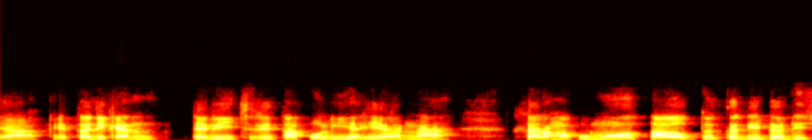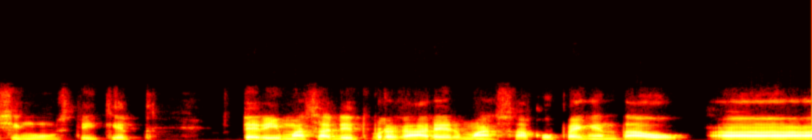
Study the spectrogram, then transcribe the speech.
Ya, kayak tadi kan dari cerita kuliah ya. Nah, sekarang aku mau tahu tuh tadi udah disinggung sedikit dari Mas Adit berkarir, Mas. Aku pengen tahu eh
